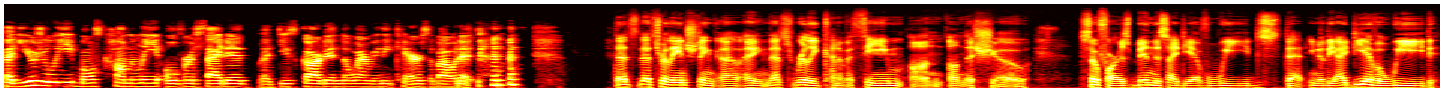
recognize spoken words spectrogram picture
but usually most commonly oversighted like discarded no one really cares about it That's that's really interesting. Uh, I mean, that's really kind of a theme on on this show so far has been this idea of weeds. That you know, the idea of a weed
